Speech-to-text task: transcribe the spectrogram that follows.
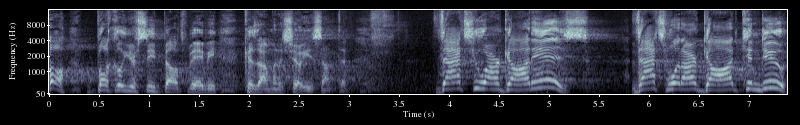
Oh, buckle your seatbelts, baby, because I'm going to show you something. That's who our God is. That's what our God can do.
